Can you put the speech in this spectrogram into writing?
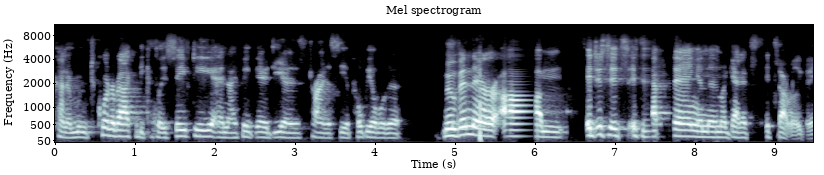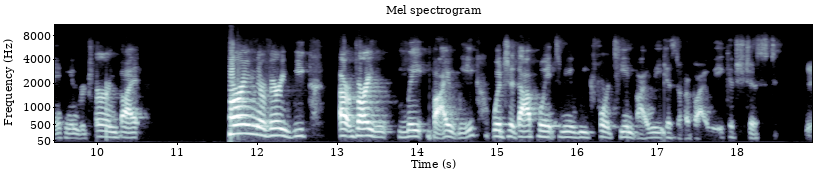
kind of moved to quarterback, but he can play safety. And I think the idea is trying to see if he'll be able to move in there. Um, it just it's it's that thing, and then again, it's it's not really getting anything in return. But barring their very weak or very late bye week, which at that point to me, week 14 bye week is not a bye week. It's just yeah.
